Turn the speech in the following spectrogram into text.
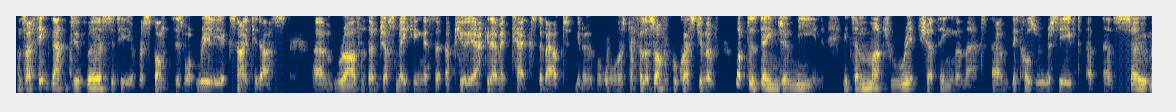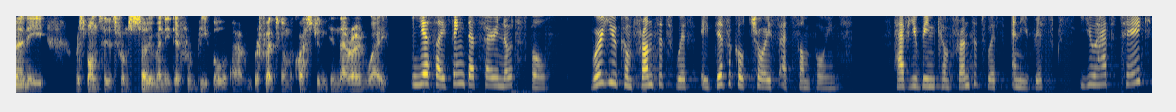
and so I think that diversity of response is what really excited us. Um, rather than just making this a, a, purely academic text about, you know, almost a philosophical question of what does danger mean? It's a much richer thing than that um, because we received uh, uh, so many responses from so many different people um, reflecting on the question in their own way. Yes, I think that's very noticeable. Were you confronted with a difficult choice at some point? Have you been confronted with any risks you had to take?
